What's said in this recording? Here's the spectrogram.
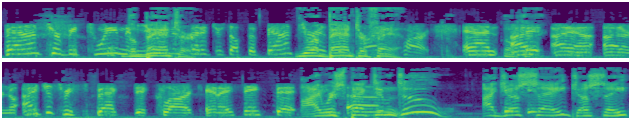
banter between them. The you banter. even said it yourself. The banter. You're a is banter the fun fan. Part. And Okay. I, I, uh, I don't know. I just respect Dick Clark, and I think that I respect um, him too. I just it- say, just say,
